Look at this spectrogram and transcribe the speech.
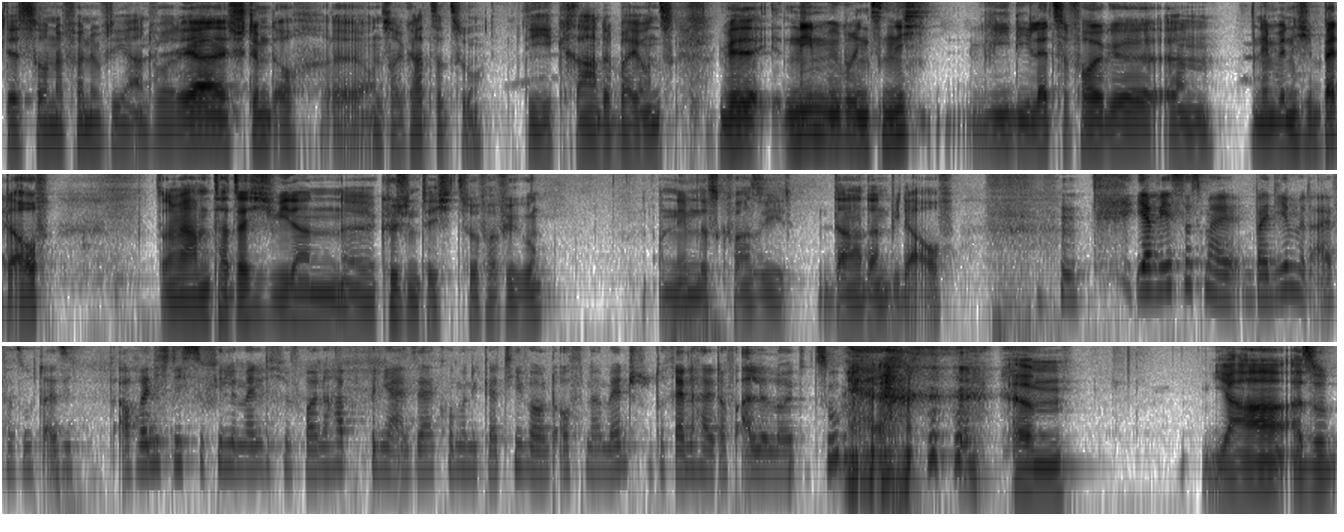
Das ist doch eine vernünftige Antwort. Ja, stimmt auch äh, unsere Katze zu, die gerade bei uns. Wir nehmen übrigens nicht, wie die letzte Folge, ähm, nehmen wir nicht im Bett auf, sondern wir haben tatsächlich wieder einen äh, Küchentisch zur Verfügung und nehmen das quasi da dann wieder auf. Ja, wie ist das mal bei dir mit Eifersucht? Also, ich, auch wenn ich nicht so viele männliche Freunde habe, ich bin ja ein sehr kommunikativer und offener Mensch und renne halt auf alle Leute zu. ähm, ja, also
